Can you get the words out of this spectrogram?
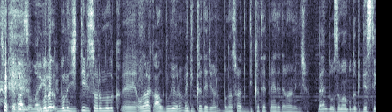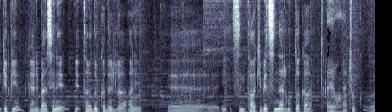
Hiç mütevazı olmaya gerek yok. bunu, bunu ciddi bir sorumluluk e, olarak algılıyorum ve dikkat ediyorum. Bundan sonra da dikkat etmeye de devam edeceğim. Ben de o zaman buna bir destek yapayım. Yani ben seni tanıdığım kadarıyla hani eee, seni takip etsinler mutlaka. Eyvallah. Yani çok eee,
